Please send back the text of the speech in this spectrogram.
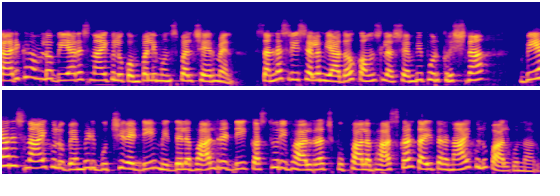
కార్యక్రమంలో బీఆర్ఎస్ నాయకులు Kompally municipal chairman Sanna Srisailam Yadav councillor Shambipur Krishna BRS నాయకులు బెంబిడి బుచ్చిరెడ్డి మిద్దెల బాలరెడ్డి కస్తూరి బాలరాజ్ పుప్పాల భాస్కర్ తదితర నాయకులు పాల్గొన్నారు.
